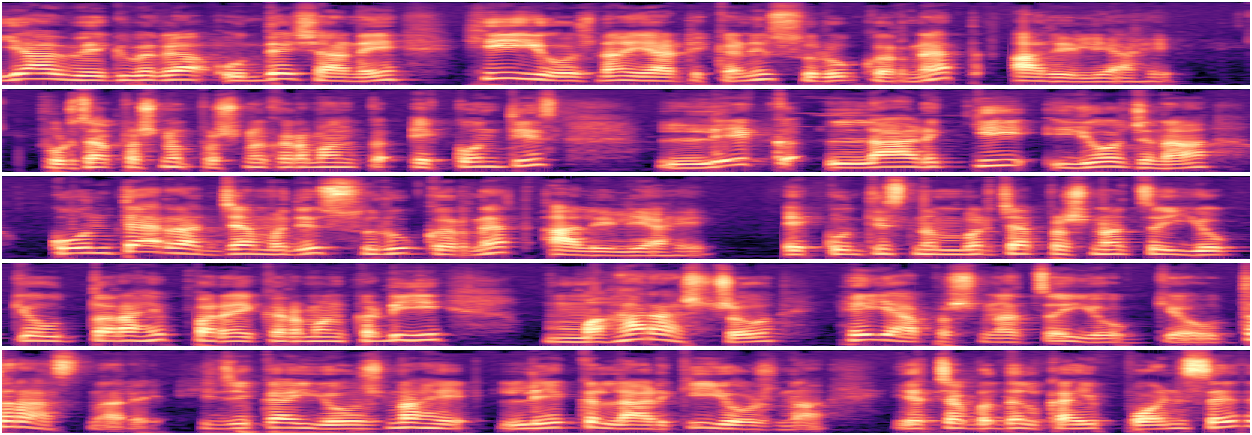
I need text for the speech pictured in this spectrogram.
या वेगवेगळ्या उद्देशाने ही योजना या ठिकाणी सुरू करण्यात आलेली आहे. पुढचा प्रश्न प्रश्न क्रमांक एकोणतीस. लेक लाडकी योजना कोणत्या राज्यामध्ये सुरू करण्यात आलेली आहे? एकोणतीस नंबरच्या प्रश्नाचं योग्य उत्तर आहे. पर्याय क्रमांक डी महाराष्ट्र हे या प्रश्नाचं योग्य उत्तर असणार आहे. ही जी काही योजना आहे लेख लाडकी योजना याच्याबद्दल काही पॉईंट्स आहेत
